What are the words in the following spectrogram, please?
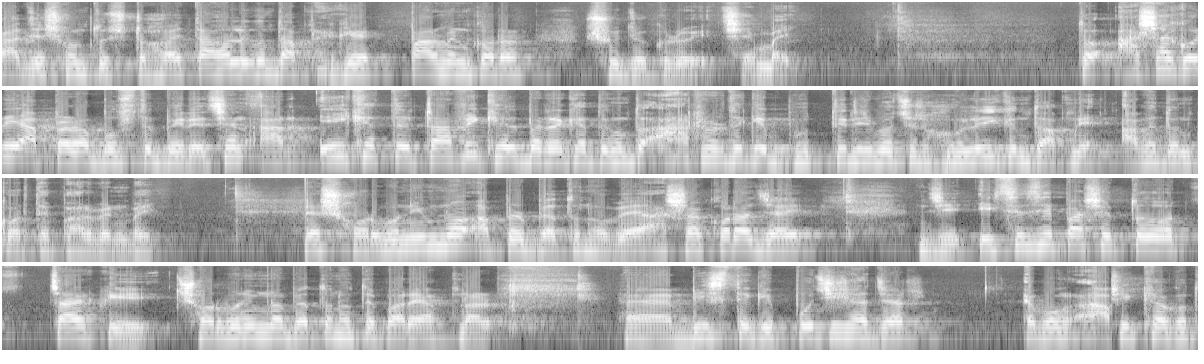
কাজে সন্তুষ্ট হয়, তাহলে কিন্তু আপনাকে পারমেন্ট করার সুযোগ রয়েছে, ভাই। তো আশা করি আপনারা বুঝতে পেরেছেন। আর এই ক্ষেত্রে ট্রাফিক হেল্পারের ক্ষেত্রে কিন্তু আঠারো থেকে বত্রিশ বছর হলেই কিন্তু আপনি আবেদন করতে পারবেন, ভাই। এটা সর্বনিম্ন আপনার বেতন হবে। আশা করা যায় যে এসএসসি পাশে তো চাকরি সর্বনিম্ন বেতন হতে পারে আপনার বিশ থেকে পঁচিশ হাজার এবং শিক্ষাগত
